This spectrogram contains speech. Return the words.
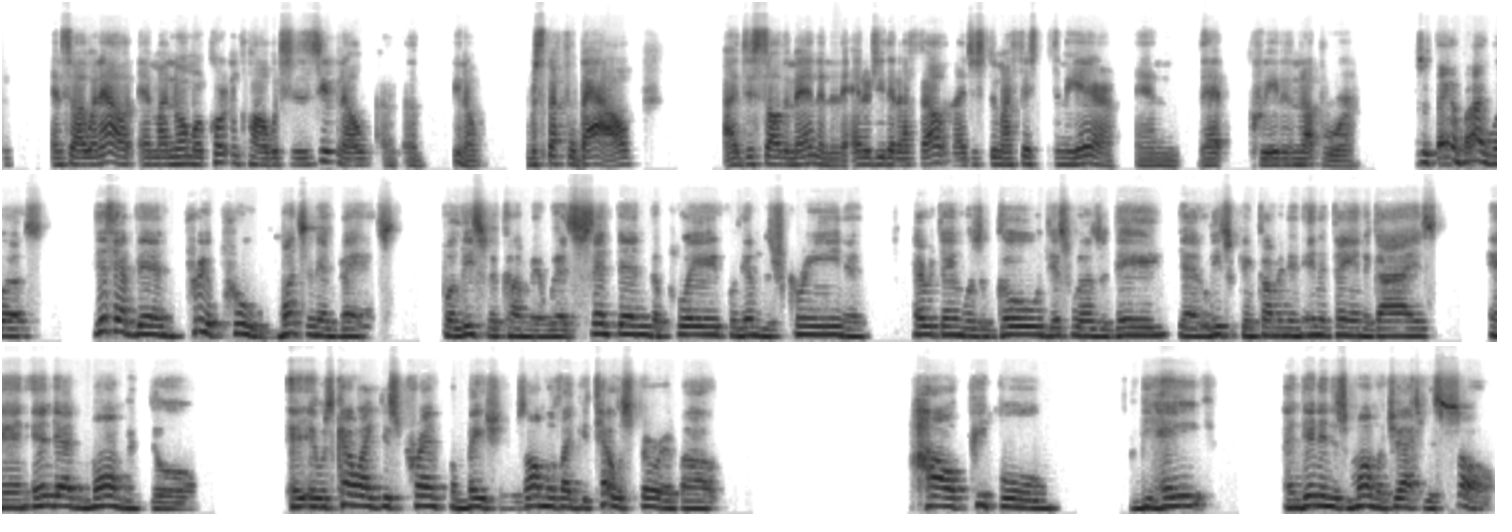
And so I went out and my normal curtain call, which is, you know, a, a you know, respectful bow. I just saw the men and the energy that I felt, and I just threw my fist in the air, and that created an uproar. The thing about it was, this had been pre-approved months in advance for Liza to come in. We had sent in the play for them to screen and everything was a go. This was a day that Liza can come in and entertain the guys. And in that moment, though, it, it was kind of like this transformation. It was almost like you tell a story about how people behave. And then in this moment, you actually saw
